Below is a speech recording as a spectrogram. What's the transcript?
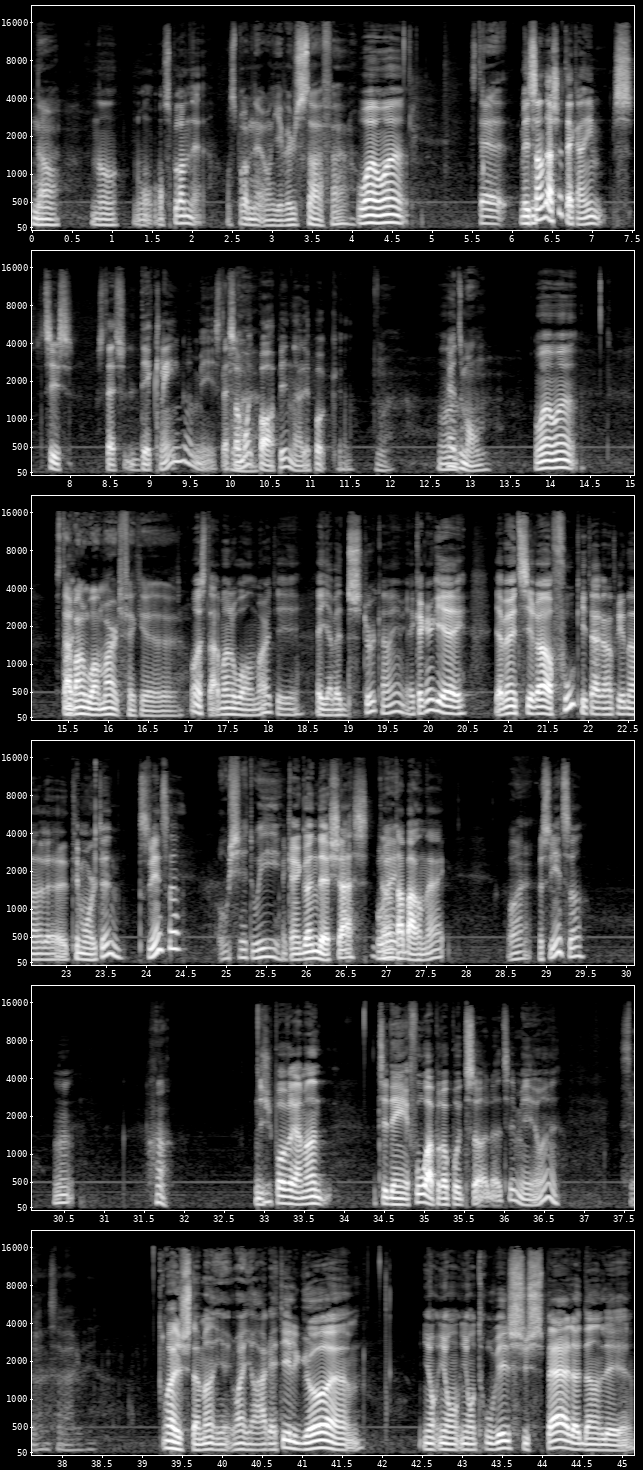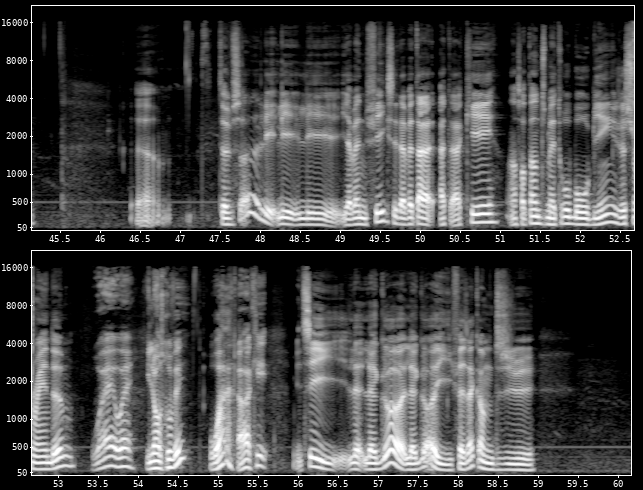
Non. Non, on, on se promenait. On se promenait. Il y avait juste ça à faire. Ouais, ouais. C'était. Mais le centre d'achat était quand même. C'était le déclin, là, mais c'était ça Ouais. moins de poppin à l'époque. Il y Ouais, avait du monde. ouais. ouais. C'était Ouais. avant le Walmart, fait que. Ouais, c'était avant le Walmart et il y avait du stir quand même. Il y avait quelqu'un qui. a- Il y avait un tireur fou qui était rentré dans le Tim Horton. Tu te souviens de ça? Oh shit, oui. Avec un gun de chasse. Il était en Ouais. tabarnak. Ouais. Je me souviens de ça. Ouais. Huh. J'ai pas vraiment d'infos à propos de ça, là, tu sais, mais ouais. C'est vrai, ça va arriver. Ouais, justement, ils, ouais, ils ont arrêté le gars. euh, ils, ont, ils ont- ils ont trouvé le suspect là, dans les. euh, t'as vu ça, là? Les, les, les... Il y avait une fille qui s'était fait a- attaquer en sortant du métro Beaubien, juste random. Ouais, ouais. Ils l'ont trouvé? Ouais. Ah, ok. Mais tu sais, le, le gars, le gars, il faisait comme du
